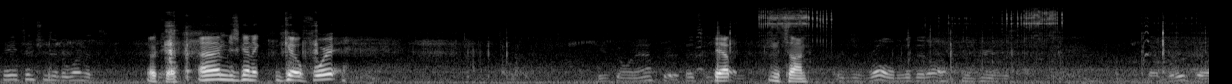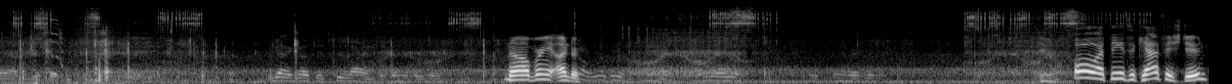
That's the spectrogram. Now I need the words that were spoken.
pay attention to the one that's. okay i'm just gonna go for it He's going after it. That's yep it's on They just rolled with it off. That bird's going after you. You gotta go through two lines. No bring it under Oh, i think it's a catfish dude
